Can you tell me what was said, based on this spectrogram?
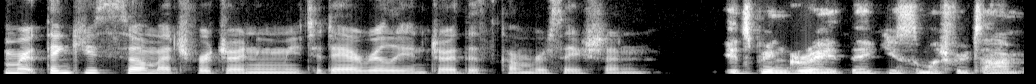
Mert, thank you so much for joining me today. I really enjoyed this conversation. It's been great. Thank you so much for your time.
